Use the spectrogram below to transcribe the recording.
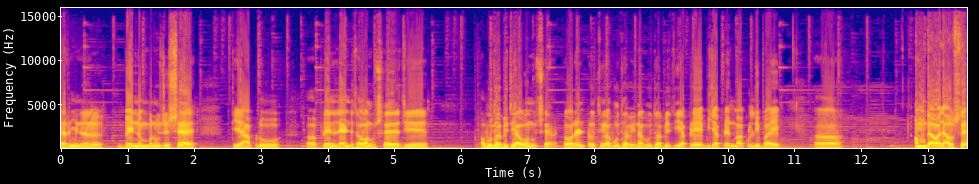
ટર્મિનલ બે નંબરનું જે છે, ત્યાં આપણું પ્લેન લેન્ડ થવાનું છે, જે અબુધાબીથી આવવાનું છે. ટોરેન્ટોથી અબુધાબી ને અબુધાબીથી આપણે બીજા પ્લેનમાં કુલદીપભાઈ અમદાવાદ આવશે.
